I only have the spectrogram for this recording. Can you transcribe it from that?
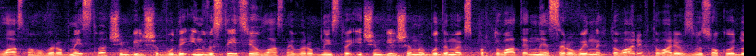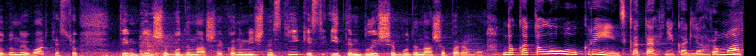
власного виробництва, чим більше буде інвестицій у власне виробництво, і чим більше ми будемо експортувати несировинних товарів, товарів з високою доданою вартістю, тим більше буде наша економічна стійкість і тим ближче буде наша перемога. До каталогу Українська техніка для громад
